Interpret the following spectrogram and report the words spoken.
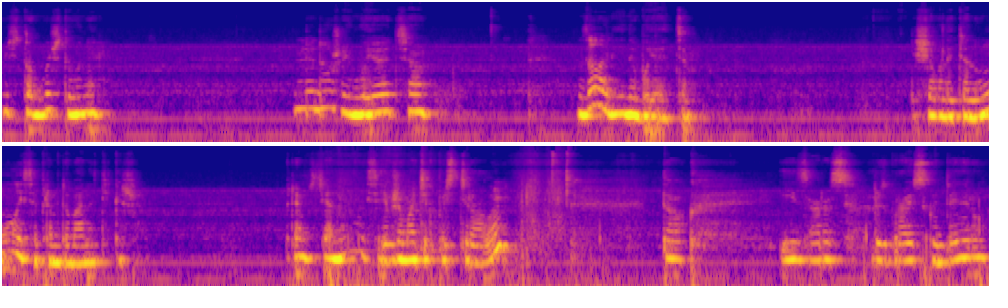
Ось так, бачите, вони не дуже й бояться. Взагалі не бояться. І ще вони тягнулися прям до мене тільки що. Прям стягнулися. Я вже матік постирала. Так. І зараз розбираюся з контейнером.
